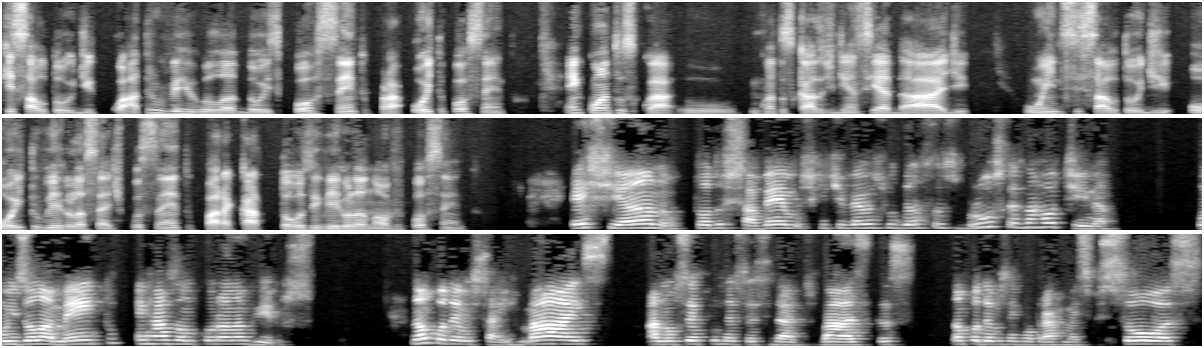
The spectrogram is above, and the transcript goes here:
que saltou de 4,2% para 8%, enquanto os, o, enquanto os casos de ansiedade, o índice saltou de 8,7% para 14,9%. Este ano, todos sabemos que tivemos mudanças bruscas na rotina, o isolamento em razão do coronavírus. Não podemos sair mais, a não ser por necessidades básicas, não podemos encontrar mais pessoas.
